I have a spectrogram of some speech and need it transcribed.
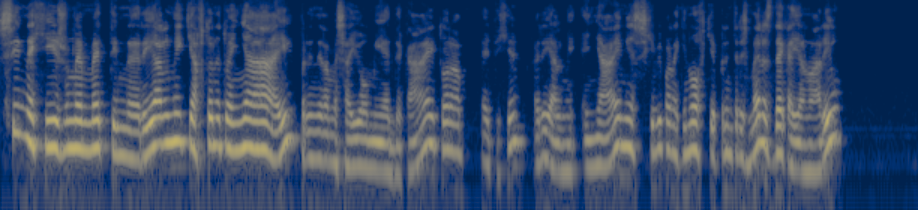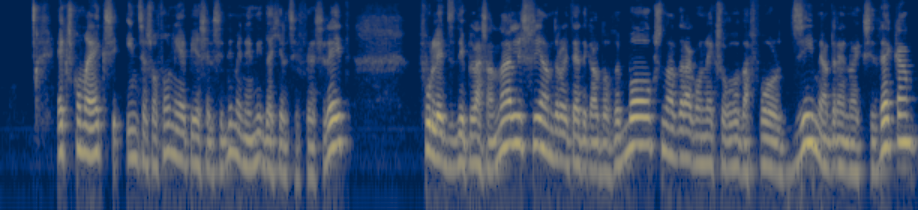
Συνεχίζουμε με την Realme και αυτό είναι το 9i, πριν είδαμε Xiaomi 11i, τώρα έτυχε. Realme 9i, μια συσκευή που ανακοινώθηκε πριν τρεις μέρες, 10 Ιανουαρίου, 6,6 inches οθόνη IPS LCD με 90 Hz refresh rate, Full HD Plus ανάλυση, Android 11 out of the box, Snapdragon 684G με Adreno 610,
